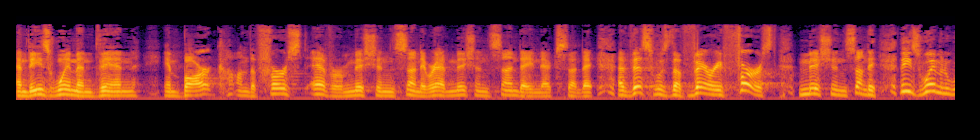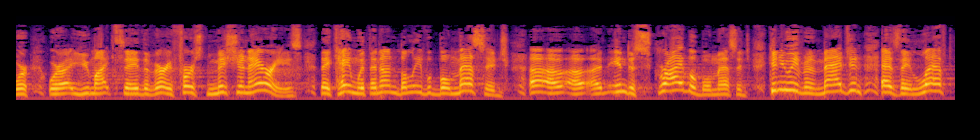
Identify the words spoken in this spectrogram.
And these women then embark on the first ever Mission Sunday. We're having Mission Sunday next Sunday. And this was the very first Mission Sunday. These women were, were, you might say, the very first missionaries. They came with an unbelievable message, uh, uh, an indescribable message. Can you even imagine as they left,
